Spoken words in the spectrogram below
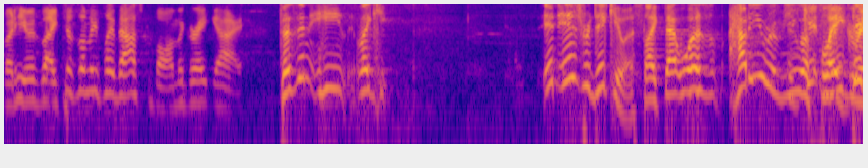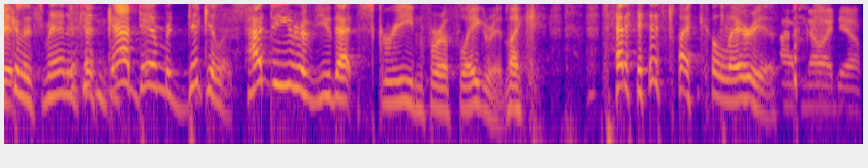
but he was like, "Just let me play basketball. I'm a great guy." Doesn't he like? He, it is ridiculous. Like that was. How do you It's review a flagrant? ridiculous, man. It's getting goddamn ridiculous. How do you review that screen for a flagrant? Like that is like hilarious. I have no idea.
